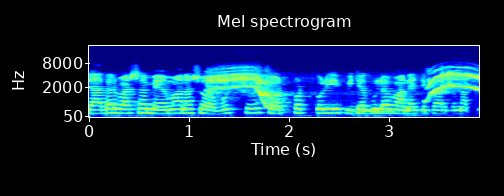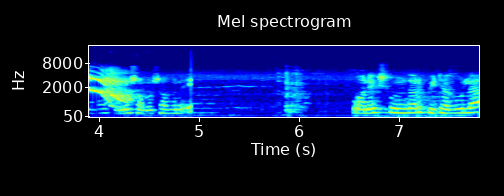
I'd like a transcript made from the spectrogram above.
যাদের বাসা মেহমান আসে অবশ্যই চটপট করে এই পিঠাগুলা বানাইতে পারবেন। আপনারা কোনো সমস্যা হবে না। অনেক সুন্দর পিঠাগুলা।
